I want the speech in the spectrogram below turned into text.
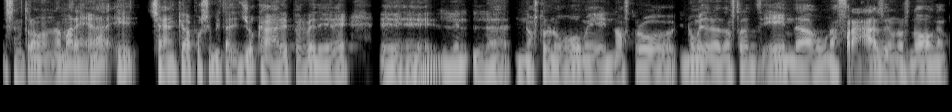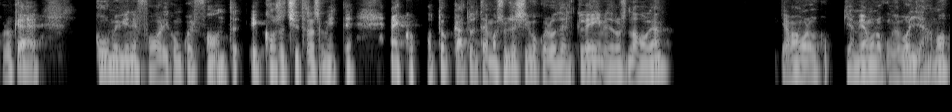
se ne trovano una marea e c'è anche la possibilità di giocare per vedere eh, le, la, il nostro nome, il, nostro, il nome della nostra azienda, una frase, uno slogan, quello che è, come viene fuori con quel font e cosa ci trasmette. Ecco, ho toccato il tema successivo, quello del claim, dello slogan, chiamiamolo, chiamiamolo, come vogliamo,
